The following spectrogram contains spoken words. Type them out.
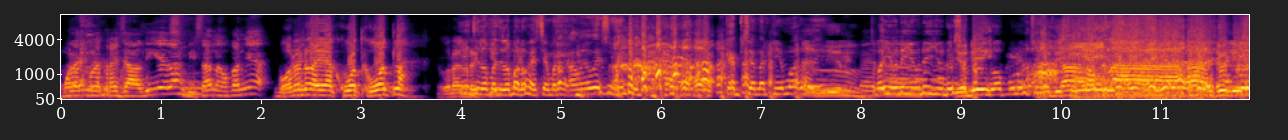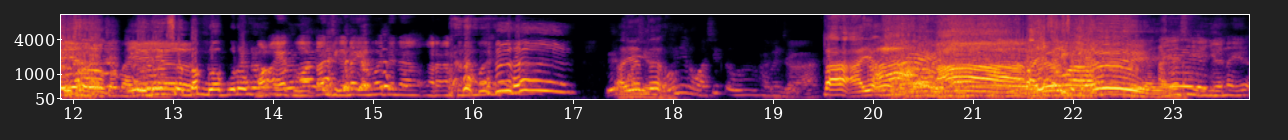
Mulet-mulet Rezaldi ya lah bisa Novan nya. Pokoknya nu aya kuat-kuat lah. Orang Iya jelema-jelema nu hese menang awewe sih. Caption nak ieu mah. euy. Coba Yudi Yudi Yudi Yudi. Sutok 20 cuy. Yudi Sutok lah. Yudi Sutok. Yudi Sutok 20. Mau aya kuatan sih kada ieu mah teh ngaran aku nama. Ayo tuh. Tah, ayo. Ah, ayo iya, iya, iya. sih. Ayo sih Yona ya.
